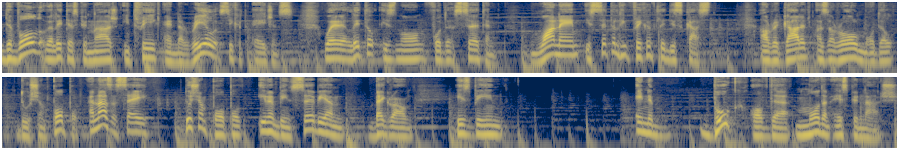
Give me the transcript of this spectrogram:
The world of elite espionage, intrigue, and the real secret agents, where little is known for the certain. One name is certainly frequently discussed and regarded as a role model, Dusan Popov. And as I say, Dusan Popov, even being Serbian background, is being in a book of the modern espionage.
